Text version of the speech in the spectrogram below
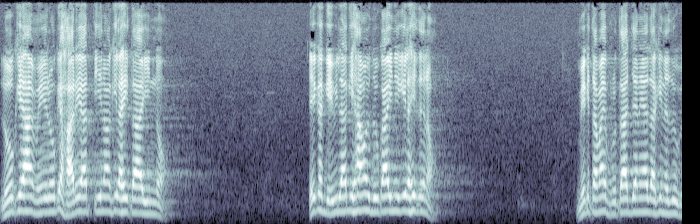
ලෝකයා මේ ලෝකේ හරියක් තියනවා කියලා හිතා ඉන්නවා. ඒක ගෙවිලා ගියාම දුකයිනේ කියලා හිතනවා. මේක තමයි පෘථජනයා දකින්න දුක.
